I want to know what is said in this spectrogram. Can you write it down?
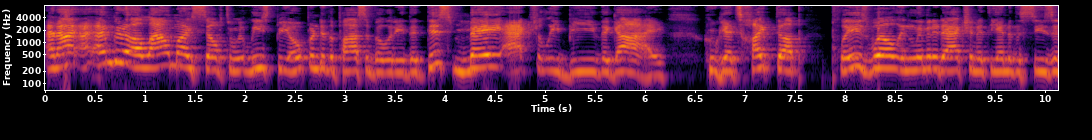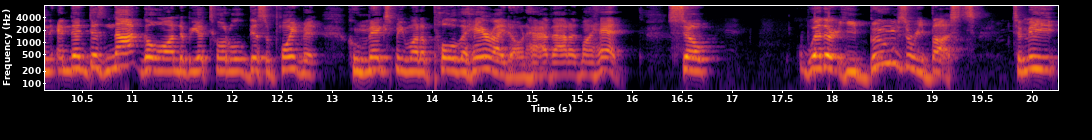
And I, I'm going to allow myself to at least be open to the possibility that this may actually be the guy who gets hyped up plays well in limited action at the end of the season, and then does not go on to be a total disappointment who makes me want to pull the hair I don't have out of my head. So, whether he booms or he busts, to me,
